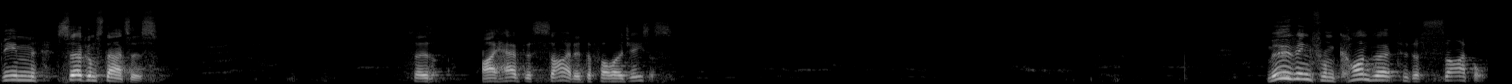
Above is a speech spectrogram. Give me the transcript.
dim circumstances. It says, I have decided to follow Jesus. Moving from convert to disciple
